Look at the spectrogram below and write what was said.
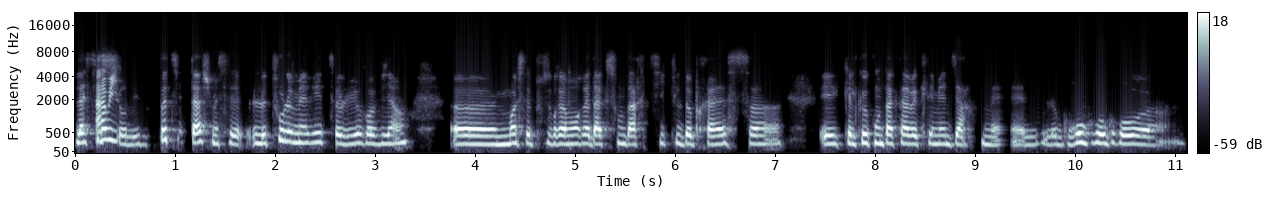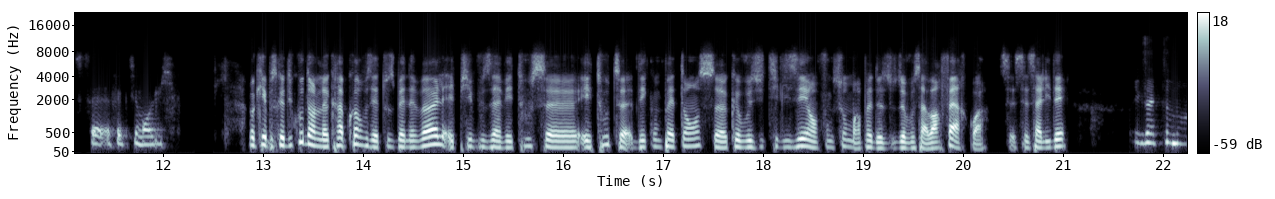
l'assiste ah sur des petites tâches, mais le, tout le mérite lui revient. Euh, moi, c'est plus vraiment rédaction d'articles de presse euh, et quelques contacts avec les médias. Mais le gros, gros, gros, euh, c'est effectivement lui. Ok, parce que du coup, dans le Crapcore, vous êtes tous bénévoles et puis vous avez tous et toutes des compétences que vous utilisez en fonction en fait, de, de vos savoir-faire. quoi. C'est ça l'idée? Exactement.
